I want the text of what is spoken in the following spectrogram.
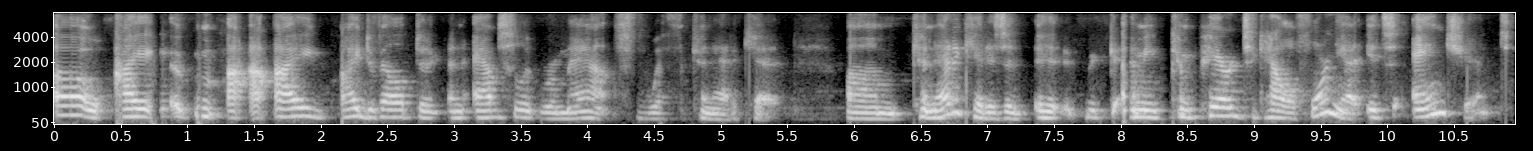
Oh, I um, I I developed a, an absolute romance with Connecticut. Um, Connecticut is a, I mean, compared to California, it's ancient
